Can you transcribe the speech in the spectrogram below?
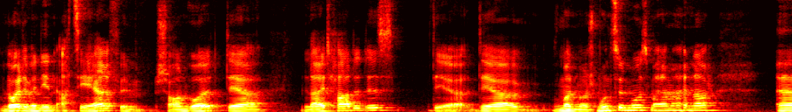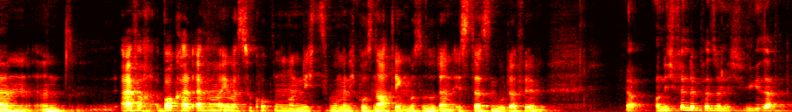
Leute, wenn ihr einen 80er-Jahre-Film schauen wollt, der lighthearted ist, der, der, wo man mal schmunzeln muss, meiner Meinung nach, ähm, und einfach Bock hat, einfach mal irgendwas zu gucken und nichts, wo man nicht groß nachdenken muss und so, dann ist das ein guter Film. Ja, und ich finde persönlich, wie gesagt,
